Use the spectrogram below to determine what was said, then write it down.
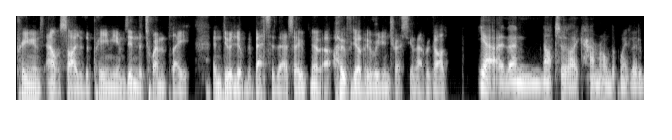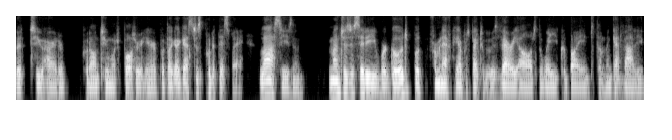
premiums outside of the premiums in the plate and do a little bit better there. So hopefully it'll be really interesting in that regard. Yeah, and, and not to like hammer home the point a little bit too hard or put on too much butter here, but like I guess just put it this way: last season, Manchester City were good, but from an FPL perspective, it was very odd the way you could buy into them and get value.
